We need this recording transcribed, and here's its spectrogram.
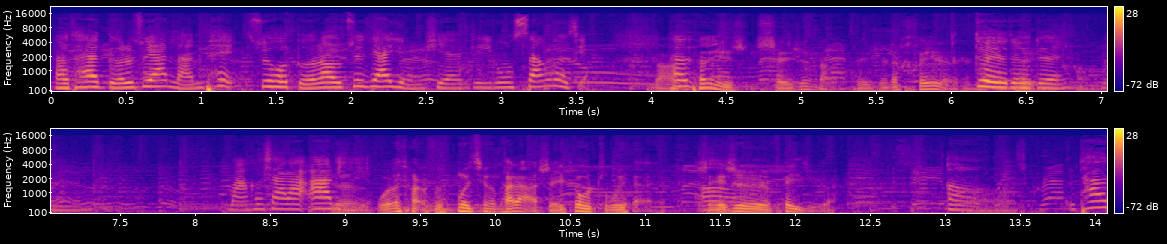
然后他还得了最佳男配，最后得到最佳影片，这一共三个奖。他男配是谁是男配？是那黑人是？对对对，啊嗯，马赫沙拉阿里，我有点分不清他俩谁是主演，谁是配角。嗯啊，他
